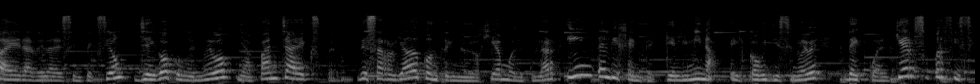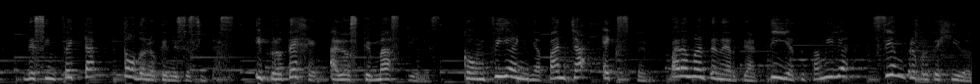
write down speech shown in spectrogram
nueva era de la desinfección llegó con el nuevo ñapancha Expert, desarrollado con tecnología molecular inteligente que elimina el COVID-19 de cualquier superficie. Desinfecta todo lo que necesitas y protege a los que más quieres. Confía en ñapancha Expert para mantenerte a ti y a tu familia siempre protegidos.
